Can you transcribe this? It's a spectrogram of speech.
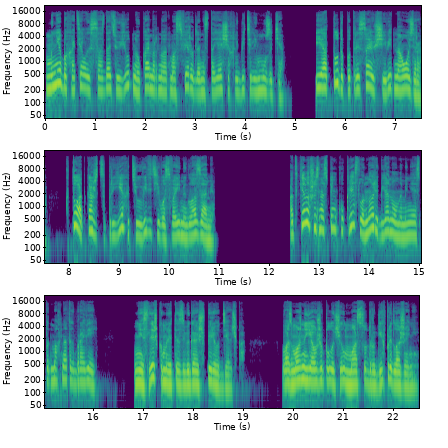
Мне бы хотелось создать уютную камерную атмосферу для настоящих любителей музыки. И оттуда потрясающий вид на озеро — кто откажется приехать и увидеть его своими глазами? Откинувшись на спинку кресла, Нори глянул на меня из-под мохнатых бровей. «Не слишком ли ты забегаешь вперед, девочка? Возможно, я уже получил массу других предложений».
